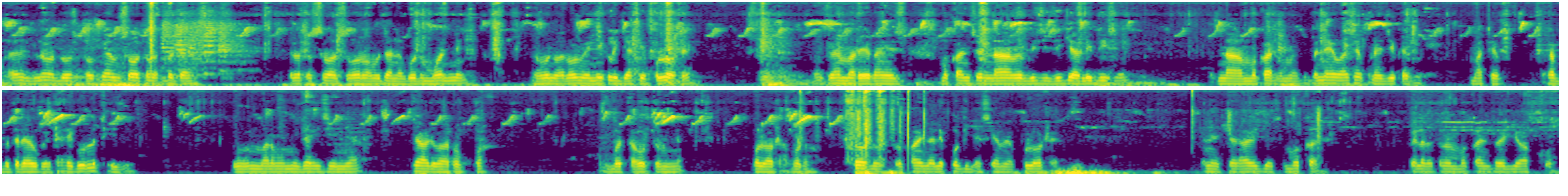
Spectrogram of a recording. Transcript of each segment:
Hello દોસ્તો કેમ છો તમે બધા પહેલાં તો સવાર સવારમાં બધાને ગુડ મોર્નિંગ મારા મમ્મી નીકળી ગયા છે પ્લોટે અમારે એક અહીં મકાન છે ના અમે બીજી જગ્યા લીધી છે ના મકાન અમે બનાવ્યા છે પણ હજી કંઈ માથે ખરાબ બધા એવું કંઈ ટાઈગું નથી હજી હું મારા મમ્મી જાય છે ત્યાં ઝાડવા રોપવા બતાવું તમને પ્લોટ આપણો તો દોસ્તો ફાઇનલી પગી જશે અમે પ્લોટે અને અત્યારે આવી છે મકાન પહેલાં તો તમે મકાન જોઈ લો આખું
